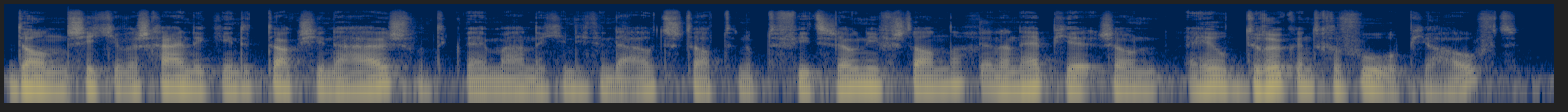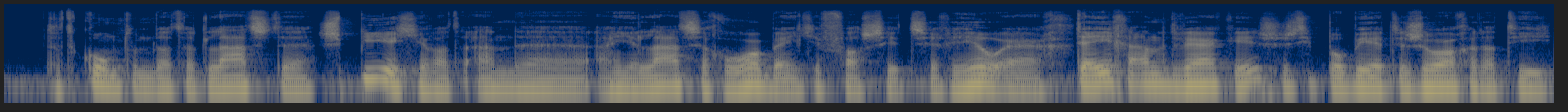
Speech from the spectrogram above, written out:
dan zit je waarschijnlijk in de taxi naar huis. Want ik neem aan dat je niet in de auto stapt en op de fiets is ook niet verstandig. En dan heb je zo'n heel drukkend gevoel op je hoofd. Dat komt omdat het laatste spiertje wat aan, de, aan je laatste gehoorbeentje vastzit, zich heel erg tegen aan het werk is. Dus die probeert te zorgen dat die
